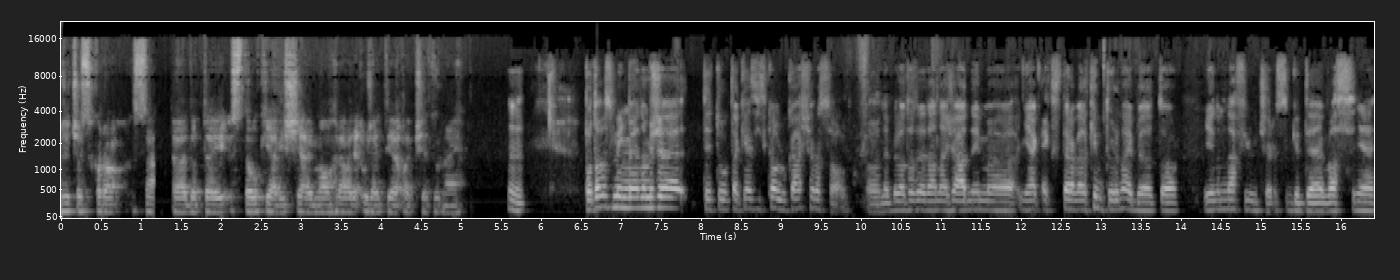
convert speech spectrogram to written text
že čo skoro sa uh, do tej stovky a vyššie aby mohol hrávať už aj tie lepšie turnaje. Hmm. Potom zmiňme jenom, že titul také získal Lukáš Rosol. Nebylo to teda na žádným nějak extra velkým turnaj, bylo to jenom na Futures, kde vlastně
